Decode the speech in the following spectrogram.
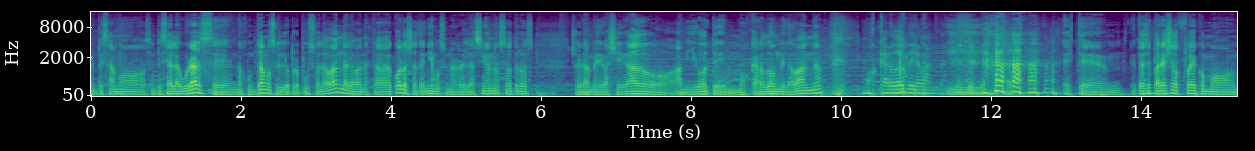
empezamos, empecé a laburar, se- nos juntamos, él lo propuso a la banda, la banda estaba de acuerdo, ya teníamos una relación nosotros, yo era medio allegado, amigote, moscardón de la banda. Moscardón de la banda. Y este, entonces para ellos fue como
